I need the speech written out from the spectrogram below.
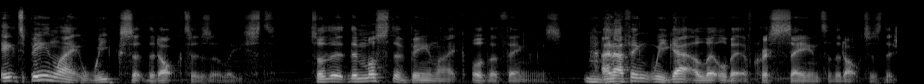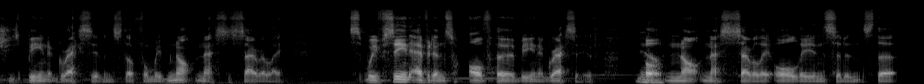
it's been like weeks at the doctors at least. So there, there must have been like other things. Mm. And I think we get a little bit of Chris saying to the doctors that she's being aggressive and stuff, and we've not necessarily we've seen evidence of her being aggressive, Yeah. but not necessarily all the incidents that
